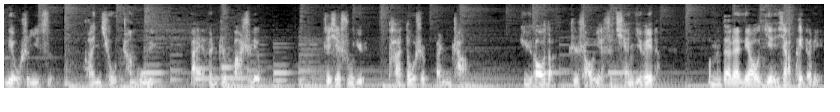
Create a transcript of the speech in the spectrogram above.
六十一次，传球成功率百分之八十六。这些数据他都是本场。居高的，至少也是前几位的。我们再来了解一下佩德里。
